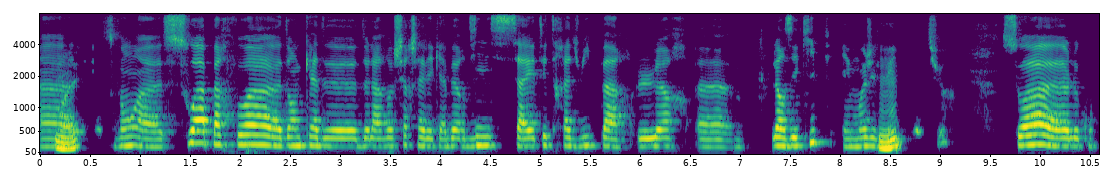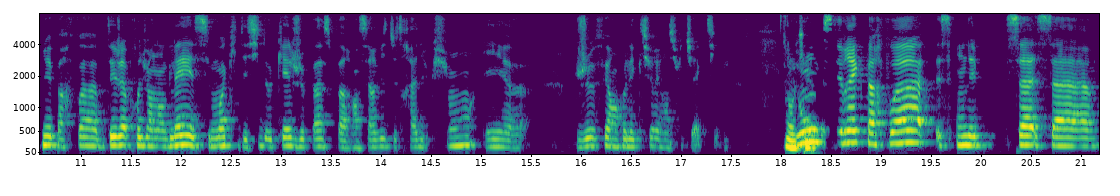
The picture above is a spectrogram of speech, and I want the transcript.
Euh, souvent, soit parfois dans le cas de, de, la recherche avec Aberdeen, ça a été traduit par leur, leurs équipes et moi j'ai fait mhm. une lecture. Soit le contenu est parfois déjà produit en anglais et c'est moi qui décide, ok, je passe par un service de traduction et je fais en relecture et ensuite j'active. Donc c'est vrai que parfois on est ça ça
